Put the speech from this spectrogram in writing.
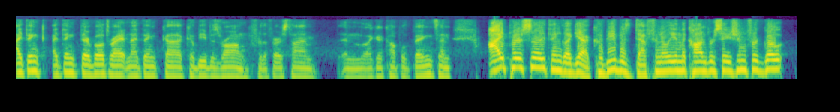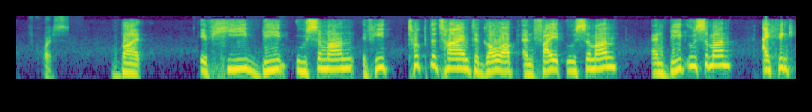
I think I think they're both right, and I think uh, Khabib is wrong for the first time in like a couple things. And I personally think like yeah, Khabib is definitely in the conversation for goat. Of course. But if he beat Usman, if he took the time to go up and fight Usman and beat Usman, I think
